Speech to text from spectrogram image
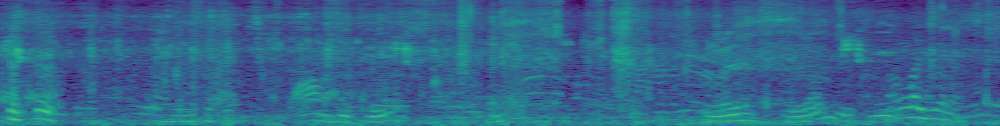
Thank you.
